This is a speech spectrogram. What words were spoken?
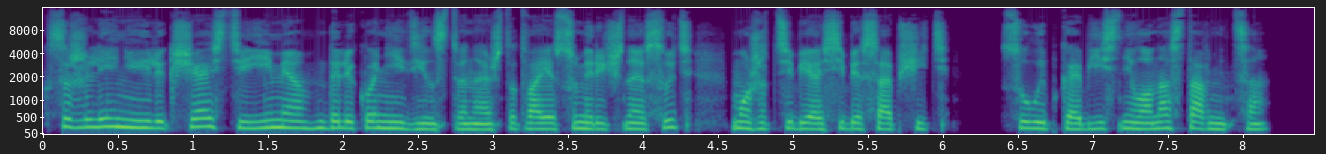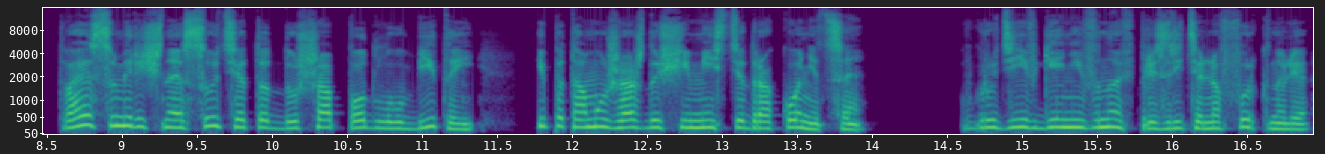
К сожалению или к счастью, имя далеко не единственное, что твоя сумеречная суть может тебе о себе сообщить. — с улыбкой объяснила наставница. «Твоя сумеречная суть — это душа подло убитой и потому жаждущей мести драконицы». В груди Евгении вновь презрительно фыркнули,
